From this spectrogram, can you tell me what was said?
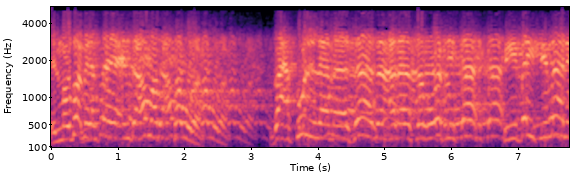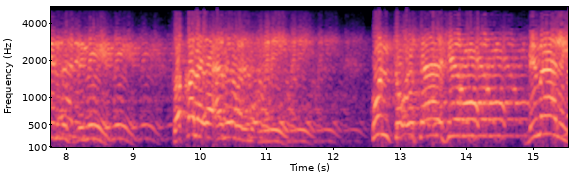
الموضوع بينتهي عند عمر فورا. ضع كل ما زاد على ثروتك في بيت مال المسلمين. فقال يا أمير المؤمنين كنت أتاجر بمالي.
